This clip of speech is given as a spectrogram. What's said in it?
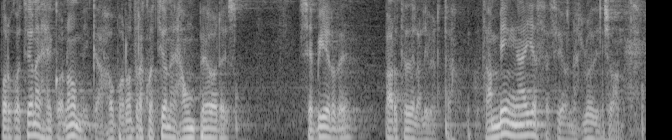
por cuestiones económicas o por otras cuestiones aún peores, se pierde parte de la libertad. También hay excepciones, lo he dicho antes,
